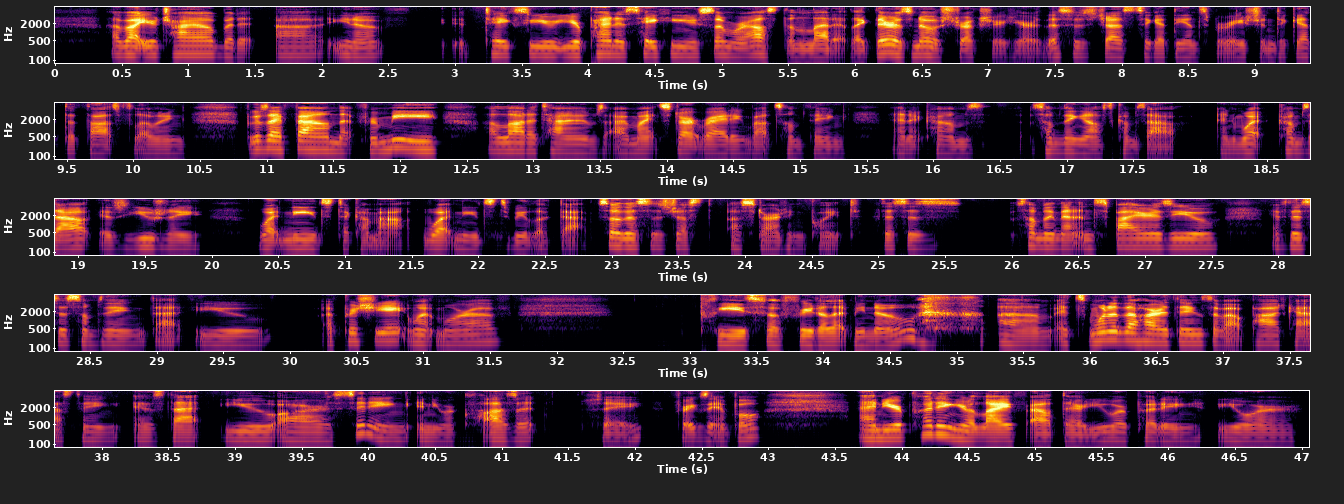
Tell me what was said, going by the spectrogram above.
about your child, but it uh you know it takes you your pen is taking you somewhere else, then let it. Like there is no structure here. This is just to get the inspiration, to get the thoughts flowing. Because I found that for me, a lot of times I might start writing about something and it comes something else comes out. And what comes out is usually what needs to come out, what needs to be looked at. So, this is just a starting point. This is something that inspires you, if this is something that you appreciate and want more of, please feel free to let me know. um, it's one of the hard things about podcasting is that you are sitting in your closet, say, for example, and you're putting your life out there. You are putting your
